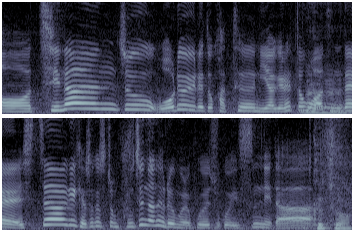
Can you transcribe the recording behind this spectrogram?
어, 지난주 월요일에도 같은 이야기를 했던 네. 것 같은데 시장이 계속해서 좀 부진한 흐름을 보여주고 있습니다. 그렇죠.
